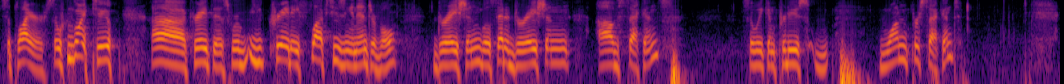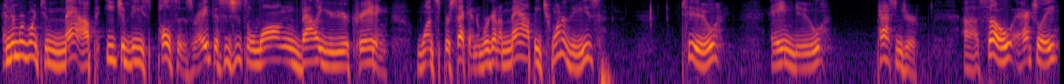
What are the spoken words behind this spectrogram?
supplier. So we're going to uh, create this. We're, you create a flux using an interval duration. We'll set a duration of seconds so we can produce one per second. And then we're going to map each of these pulses, right? This is just a long value you're creating once per second. And we're going to map each one of these to a new passenger. Uh, so actually,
